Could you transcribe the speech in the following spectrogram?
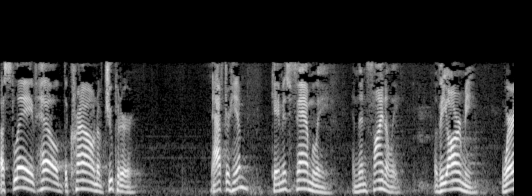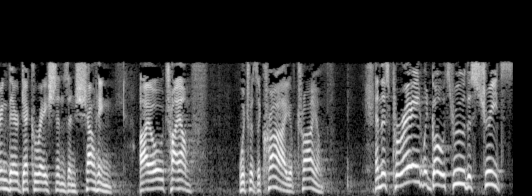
a slave held the crown of Jupiter. After him came his family, and then finally the army wearing their decorations and shouting, Io triumph, which was the cry of triumph. And this parade would go through the streets,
